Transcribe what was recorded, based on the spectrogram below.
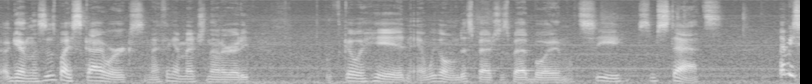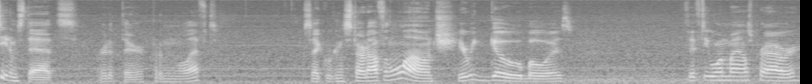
Again, this is by Skyworks, and I think I mentioned that already. Let's go ahead, and we're going to dispatch this bad boy, and let's see some stats. Let me see them stats. Right up there, put them in the left. Looks like we're going to start off with a launch. Here we go, boys. 51 miles per hour,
